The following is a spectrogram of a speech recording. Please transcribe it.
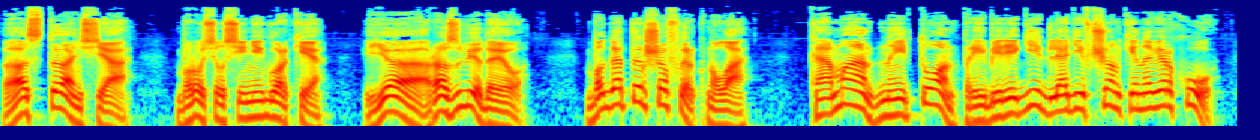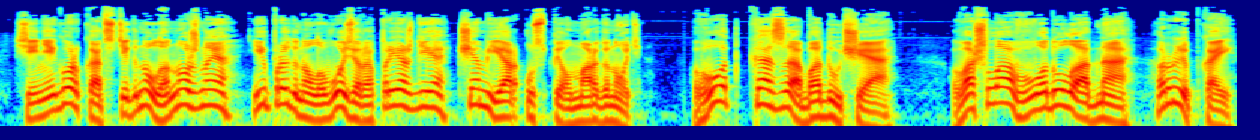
«Останься!» — бросил Синегорке. «Я разведаю!» Богатырша фыркнула. «Командный тон прибереги для девчонки наверху!» Синегорка отстегнула ножны и прыгнула в озеро прежде, чем Яр успел моргнуть. «Вот коза бодучая!» Вошла в воду ладно, рыбкой,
